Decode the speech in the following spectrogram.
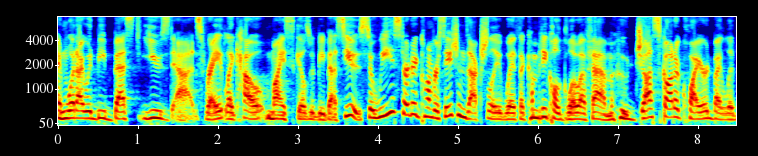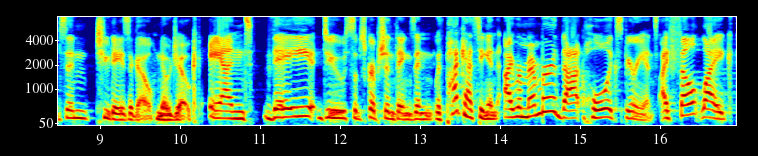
and what I would be best used as, right? Like how my skills would be best used. So we started conversations actually with a company called Glow FM who just got acquired by Libsyn two days ago. No joke. And they do subscription things and with podcasting. And I remember that whole experience. I felt like,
